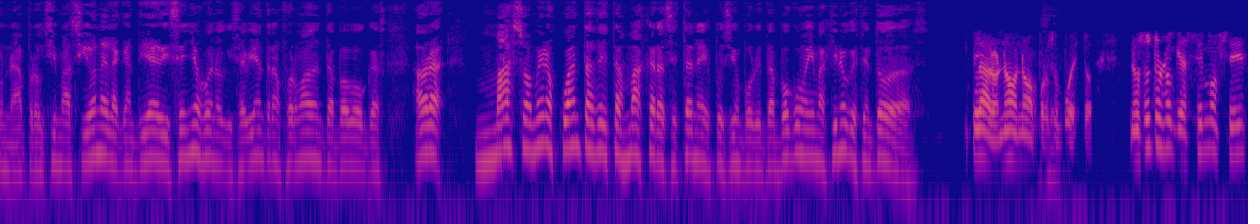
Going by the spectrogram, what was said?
una aproximación a la cantidad de diseños, bueno, que se habían transformado en tapabocas. Ahora, más o menos, ¿cuántas de estas máscaras están en exposición? Porque tampoco me imagino que estén todas. Claro, no, no, por supuesto. Nosotros lo que hacemos es,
